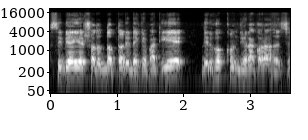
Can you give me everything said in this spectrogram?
সিবিআই এর সদর দপ্তরে ডেকে পাঠিয়ে দীর্ঘক্ষণ জেরা করা হয়েছে।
